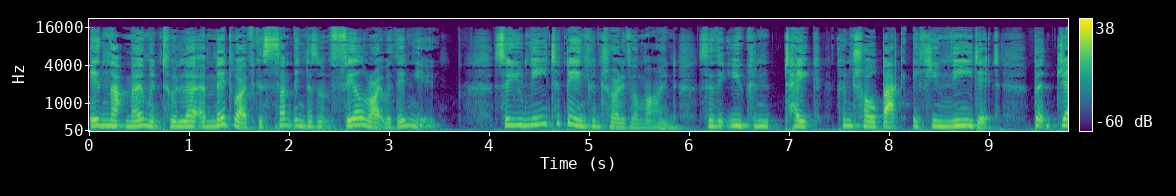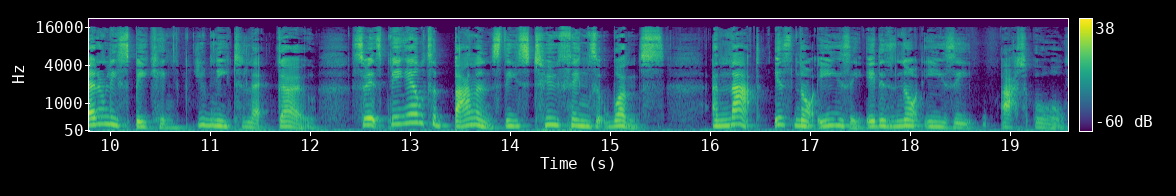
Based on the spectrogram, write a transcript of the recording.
in that moment to alert a midwife because something doesn't feel right within you. So you need to be in control of your mind so that you can take control back if you need it. But generally speaking, you need to let go. So it's being able to balance these two things at once. And that is not easy. It is not easy at all.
